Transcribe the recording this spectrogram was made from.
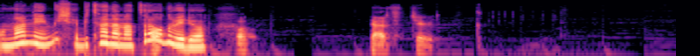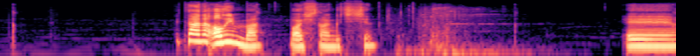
Onlar neymiş? Ha, bir tane anahtara onu veriyor. Ters çevir. Bir tane alayım ben başlangıç için. Ee,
